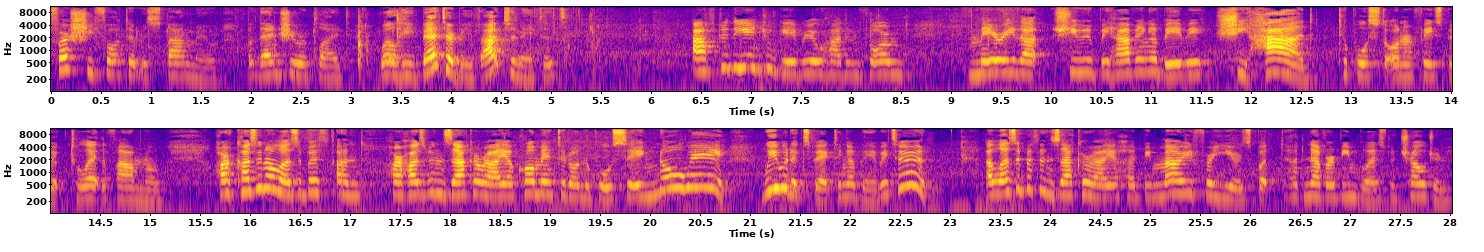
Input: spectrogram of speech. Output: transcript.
first, she thought it was spam mail, but then she replied, Well, he better be vaccinated. After the angel Gabriel had informed Mary that she would be having a baby, she had to post it on her Facebook to let the fam know. Her cousin Elizabeth and her husband Zachariah commented on the post saying, No way! We were expecting a baby too. Elizabeth and Zachariah had been married for years but had never been blessed with children,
